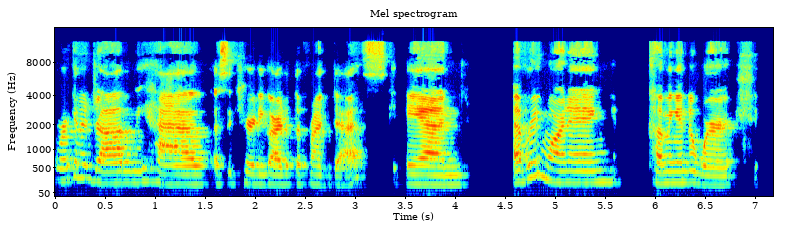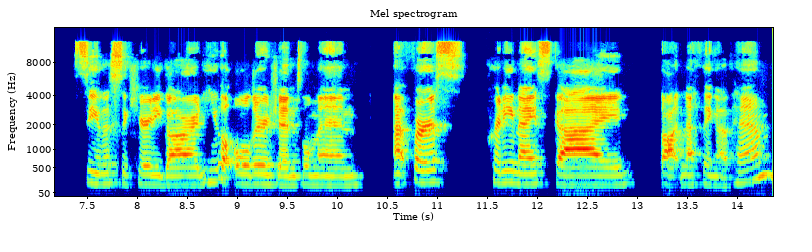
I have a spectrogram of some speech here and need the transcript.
work in a job and we have a security guard at the front desk. And every morning coming into work, see the security guard. He's an older gentleman. At first, pretty nice guy, thought nothing of him.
